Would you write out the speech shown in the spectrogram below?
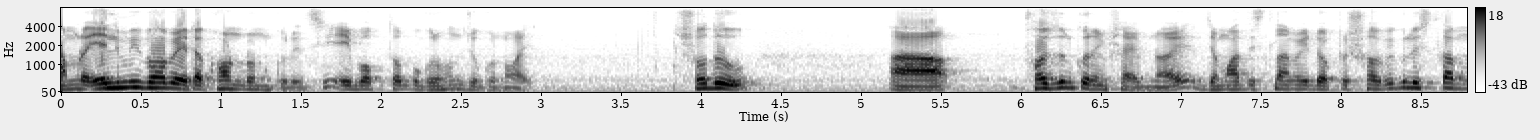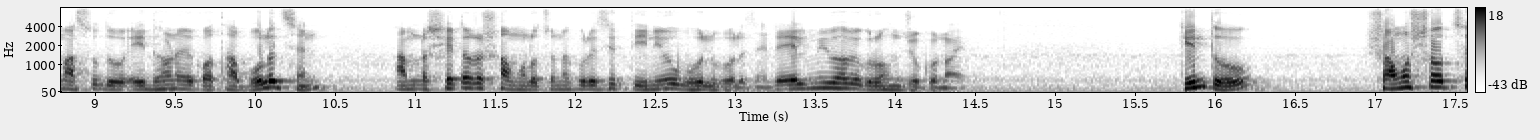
আমরা এলমিভাবে এটা খণ্ডন করেছি। এই বক্তব্য গ্রহণযোগ্য নয়। শুধু ফজল করিম সাহেব নয়, জামাত ইসলামী ডক্টর শফিকুল ইসলাম মাসুদও এই ধরনের কথা বলেছেন। আমরা সেটারও সমালোচনা করেছি, তিনিও ভুল বলেছেন। এটা এলমিভাবে গ্রহণযোগ্য নয়। কিন্তু সমস্যা হচ্ছে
